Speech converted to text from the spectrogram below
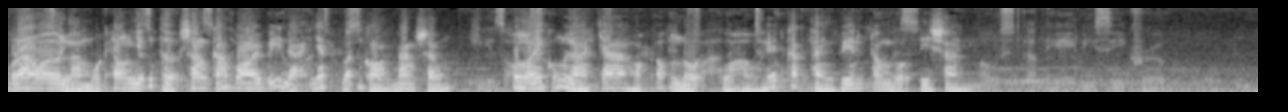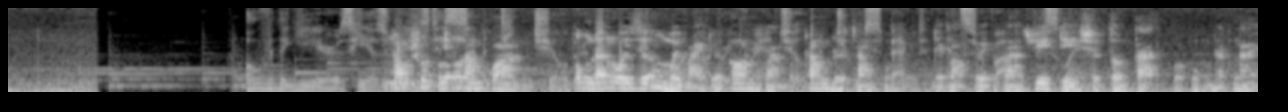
Brower là một trong những thợ săn cá voi vĩ đại nhất vẫn còn đang sống. Ông ấy cũng là cha hoặc ông nội của hầu hết các thành viên trong đội đi săn. ABC crew. Over the years, he has Trong raised suốt his những năm qua, 17 children, ông đã nuôi dưỡng 17 đứa con và grandchildren 100 đứa cháu của mình respect để bảo vệ và duy trì sự tồn tại của vùng đất này.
